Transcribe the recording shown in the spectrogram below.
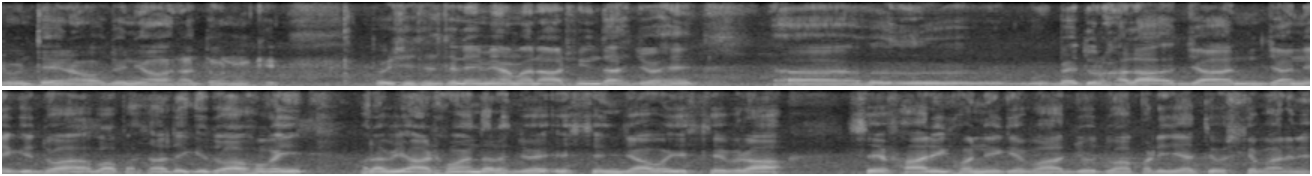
ڈھونڈتے رہو، دنیا اور ہر دونوں کی تو اسی سلسلے میں ہمارا آٹھویں دس جو ہے بیت الخلاء جان، جانے کی دعا، واپس آنے کی دعا ہو گئی اور ابھی آٹھواں درس جو ہے استنجا و استبرا سے فارغ ہونے کے بعد جو دعا پڑھی جاتی ہے اس کے بارے میں۔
